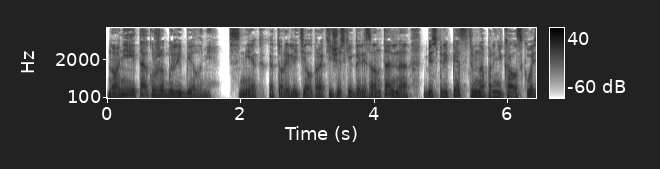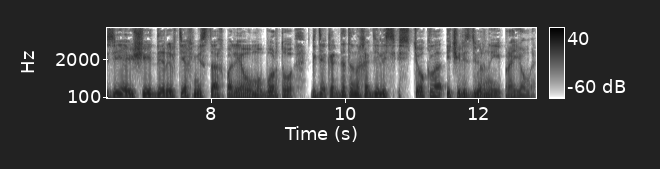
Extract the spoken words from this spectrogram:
Но они и так уже были белыми. Снег, который летел практически горизонтально, беспрепятственно проникал сквозь зияющие дыры в тех местах по левому борту, где когда-то находились стекла и через дверные проемы.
